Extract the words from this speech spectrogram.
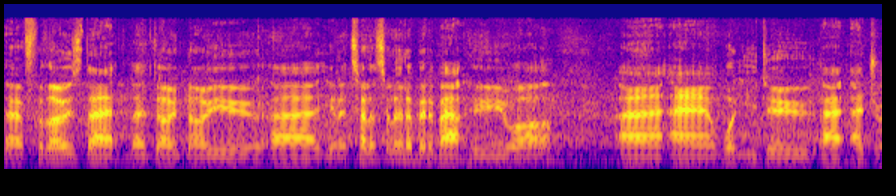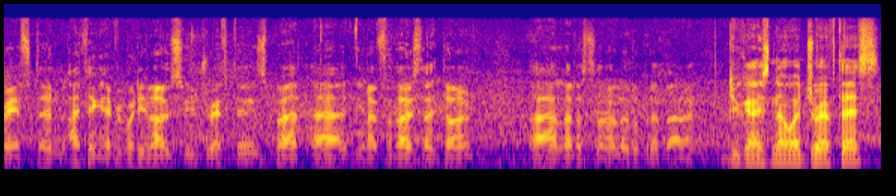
uh, for those that, that don't know you, uh, you know, tell us a little bit about who you are uh, and what you do at, at Drift. And I think everybody knows who Drift is, but uh, you know, for those that don't, uh, let us know a little bit about it. Do you guys know what Drift is?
